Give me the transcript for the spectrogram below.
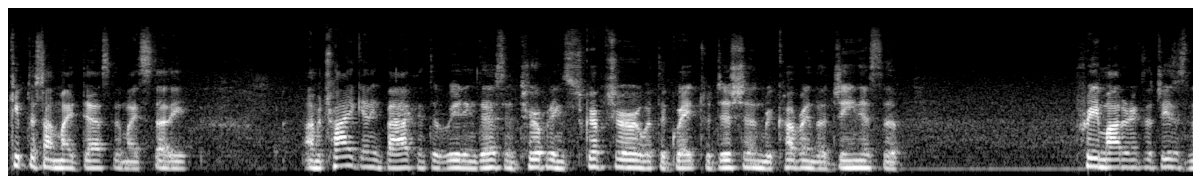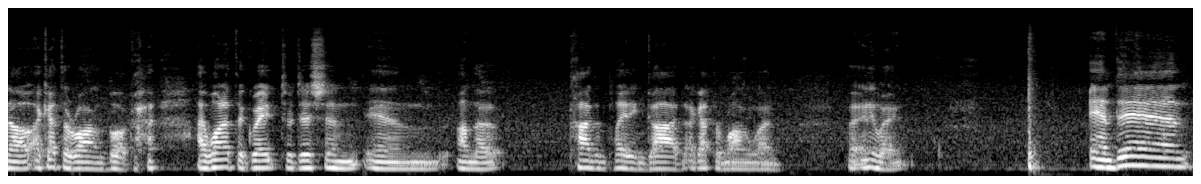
keep this on my desk in my study. I'm trying getting back into reading this, interpreting scripture with the great tradition, recovering the genius of pre-modern exegesis. No, I got the wrong book. I wanted the great tradition in on the contemplating God. I got the wrong one. But anyway. And then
